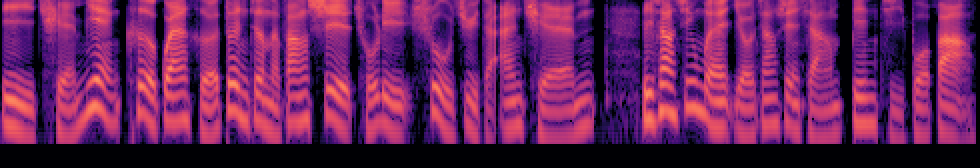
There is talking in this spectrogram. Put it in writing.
以全面、客观和论证的方式处理数据的安全。以上新闻由张顺祥编辑播报。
